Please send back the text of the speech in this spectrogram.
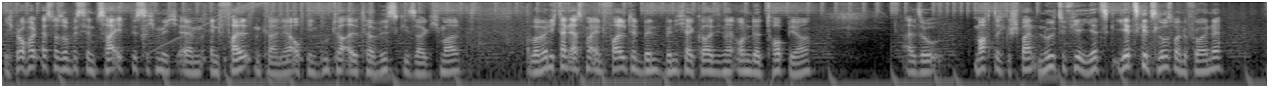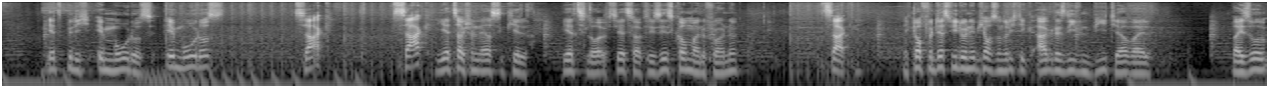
ich brauche halt erstmal so ein bisschen Zeit, bis ich mich ähm, entfalten kann, ja. Auch wie ein guter alter Whisky, sag ich mal. Aber wenn ich dann erstmal entfaltet bin, bin ich halt quasi dann on the top, ja. Also macht euch gespannt. 0 zu 4. Jetzt, jetzt geht's los, meine Freunde. Jetzt bin ich im Modus. Im Modus. Zack. Zack. Jetzt habe ich schon den ersten Kill. Jetzt läuft's, jetzt läuft's. Ich sehe es kommen, meine Freunde. Zack. Ich glaube, für das Video nehme ich auch so einen richtig aggressiven Beat, ja, weil bei so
